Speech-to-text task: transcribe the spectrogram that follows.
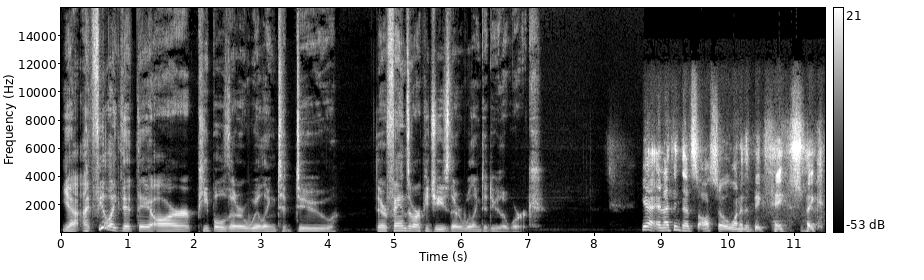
yeah, I feel like that they are people that are willing to do. They're fans of RPGs that are willing to do the work. Yeah, and I think that's also one of the big things. Like,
